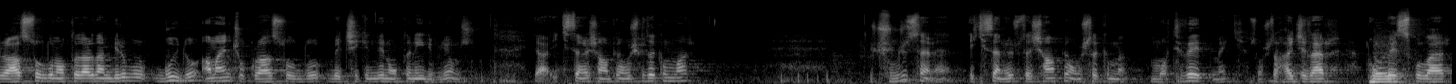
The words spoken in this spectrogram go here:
rahatsız olduğu noktalardan biri bu, buydu ama en çok rahatsız olduğu ve çekindiği nokta neydi biliyor musun? Ya iki sene şampiyon olmuş bir takım var. Üçüncü sene, iki sene üstte şampiyon olmuş takımı motive etmek. Sonuçta Hacılar. Popescu'lar,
